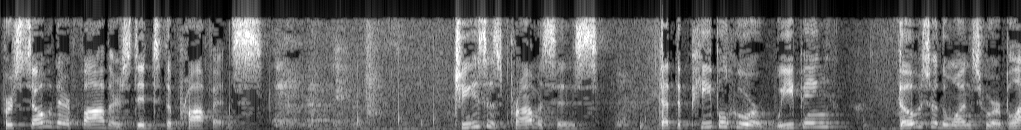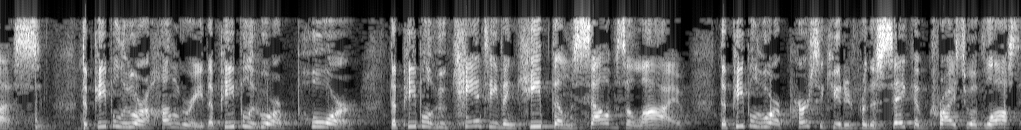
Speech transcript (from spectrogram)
for so their fathers did to the prophets. Jesus promises that the people who are weeping, those are the ones who are blessed. The people who are hungry, the people who are poor, the people who can't even keep themselves alive, the people who are persecuted for the sake of Christ, who have lost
